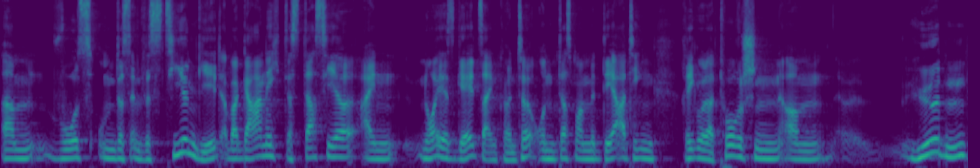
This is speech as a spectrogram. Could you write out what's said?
ähm, wo es um das Investieren geht, aber gar nicht, dass das hier ein neues Geld sein könnte und dass man mit derartigen regulatorischen ähm, Hürden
